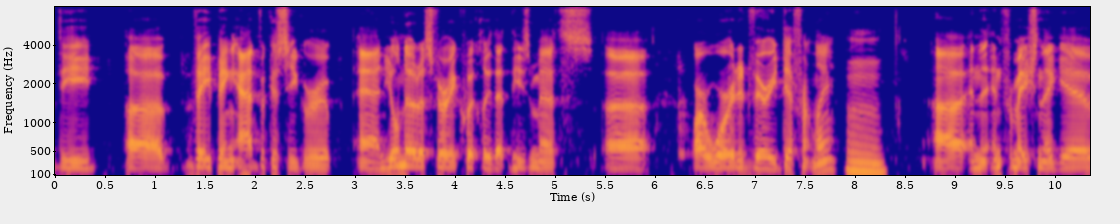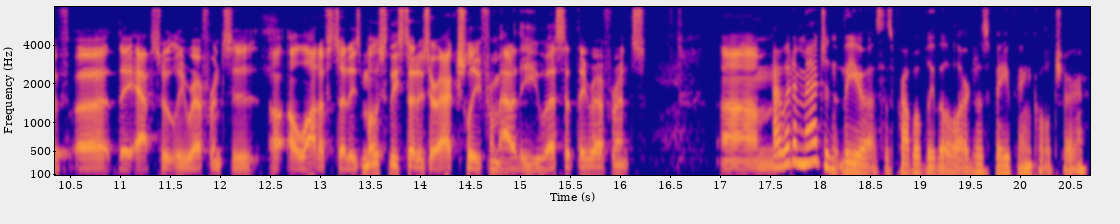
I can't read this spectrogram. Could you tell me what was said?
the uh, vaping advocacy group, and you'll notice very quickly that these myths uh, are worded very differently. Hmm. Uh, and the information they give, uh, they absolutely reference a, a lot of studies. Most of these studies are actually from out of the U.S. that they reference. Um, I would imagine that the U.S. is probably the largest vaping culture.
